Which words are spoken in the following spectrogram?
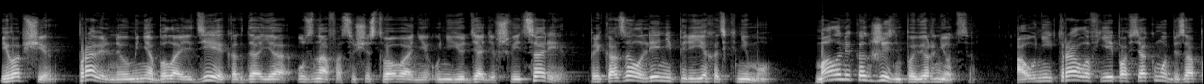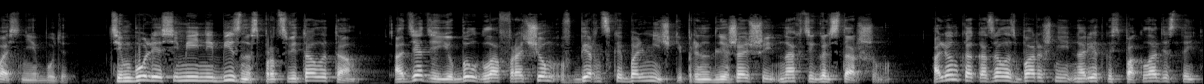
И вообще, правильная у меня была идея, когда я, узнав о существовании у нее дяди в Швейцарии, приказал Лене переехать к нему. Мало ли как жизнь повернется, а у нейтралов ей по-всякому безопаснее будет. Тем более семейный бизнес процветал и там – а дядя ее был главврачом в Бернской больничке, принадлежащей Нахтигаль-старшему. Аленка оказалась барышней на редкость покладистой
